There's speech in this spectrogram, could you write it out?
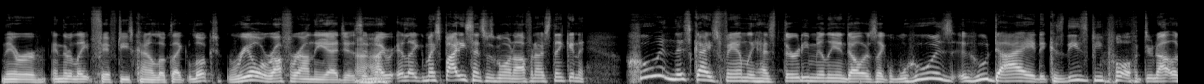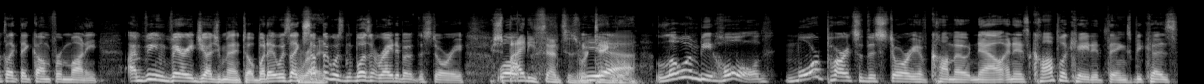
They were in their late fifties, kind of looked like looked real rough around the edges, and my uh-huh. like my spidey sense was going off, and I was thinking, who in this guy's family has thirty million dollars? Like, who is who died? Because these people do not look like they come from money. I'm being very judgmental, but it was like Right. something was wasn't right about the story. Well, Spidey senses were yeah. tingling. Lo and behold, more parts of the story have come out now, and it's complicated things because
